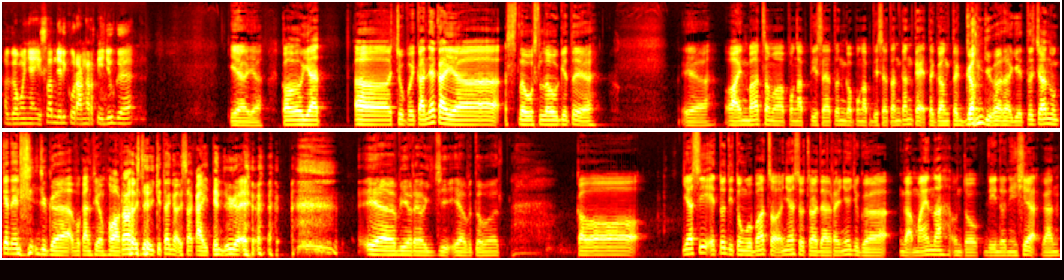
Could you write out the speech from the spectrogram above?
agamanya Islam jadi kurang ngerti juga Iya ya. Kalau lihat eh cuplikannya kayak slow-slow gitu ya. Ya, lain banget sama Pengabdi Setan. Kalau Pengabdi Setan kan kayak tegang-tegang gimana gitu. Cuman mungkin ini juga bukan film horor, jadi kita nggak bisa kaitin juga ya. Iya, biar religi. Iya, betul banget. Kalau ya sih itu ditunggu banget soalnya sutradaranya juga nggak main lah untuk di Indonesia kan.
